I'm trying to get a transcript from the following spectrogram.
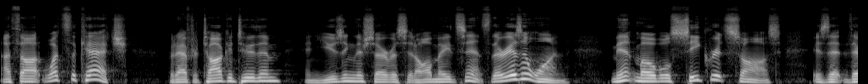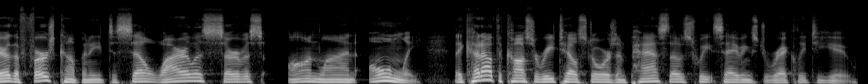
I thought, what's the catch? But after talking to them and using their service, it all made sense. There isn't one. Mint Mobile's secret sauce is that they're the first company to sell wireless service online only. They cut out the cost of retail stores and pass those sweet savings directly to you.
